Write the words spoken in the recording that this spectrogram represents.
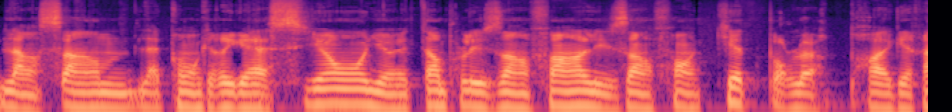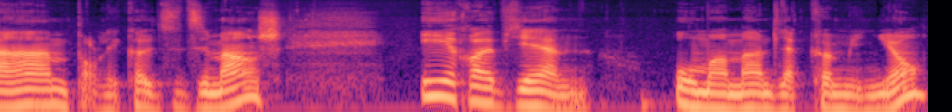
l'ensemble de la congrégation. Il y a un temps pour les enfants, les enfants quittent pour leur programme, pour l'école du dimanche, et reviennent au moment de la communion.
